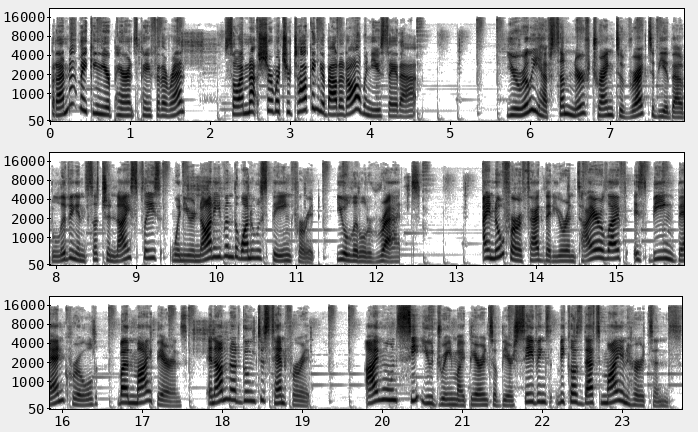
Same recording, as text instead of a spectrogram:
But I'm not making your parents pay for the rent, so I'm not sure what you're talking about at all when you say that. You really have some nerve trying to brag to be about living in such a nice place when you're not even the one who's paying for it, you little rat. I know for a fact that your entire life is being bankrolled by my parents, and I'm not going to stand for it. I won't see you drain my parents of their savings because that's my inheritance.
